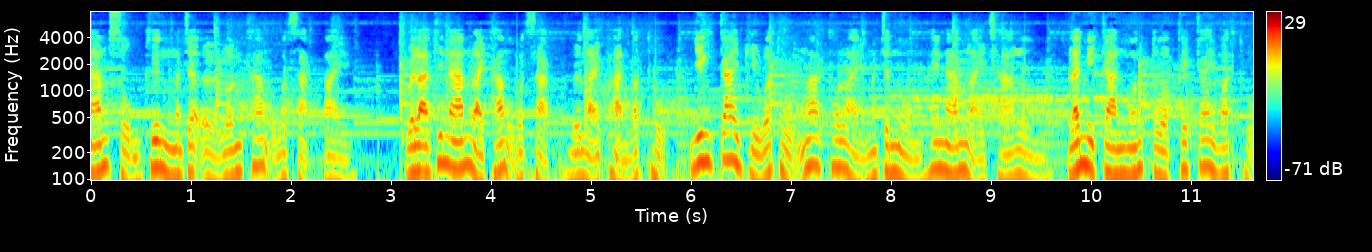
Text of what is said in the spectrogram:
น้ำสูงขึ้นมันจะเอ่อล้นข้ามอุปสรรคไป เวลาที่น้ำไหลข้ามอุปสรรคหรือไหลผ่านวัตถุ ยิ่งใกล้ผิววัตถุมากเท่าไหร่ มันจะหน่วงให้น้ำไหลช้าลง และมีการม้วนตัวใกล้ ๆ วัตถุ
